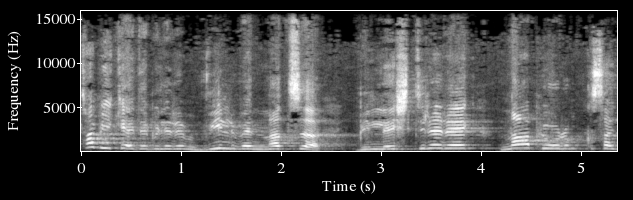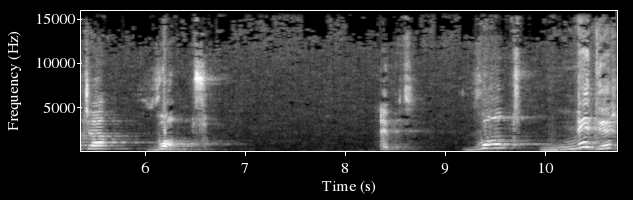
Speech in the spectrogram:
Tabii ki edebilirim. Will ve not'ı birleştirerek ne yapıyorum? Kısaca won't. Evet. Won't nedir?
